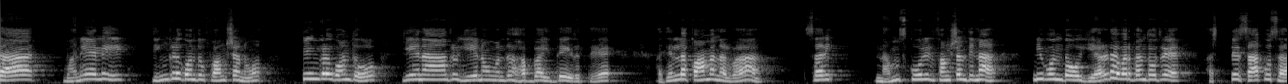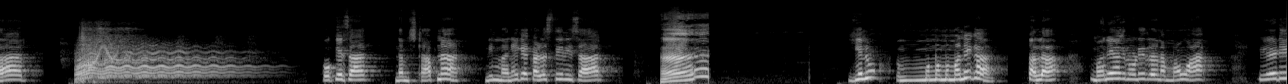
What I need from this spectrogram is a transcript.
ಸರ್ ಮನೆಯಲ್ಲಿ ತಿಂಗಳಿಗೊಂದು ಫಂಕ್ಷನು ತಿಂಗಳಿಗೊಂದು ಏನಾದರೂ ಏನೋ ಒಂದು ಹಬ್ಬ ಇದ್ದೇ ಇರುತ್ತೆ. ಅದೆಲ್ಲ ಕಾಮನ್ ಅಲ್ವಾ? ಸರಿ ನಮ್ಮ ಸ್ಕೂಲಿನ ಫಂಕ್ಷನ್ ದಿನ ನೀವೊಂದು ಎರಡು ಅವರ್ ಬಂದೋದ್ರೆ ಅಷ್ಟೇ ಸಾಕು ಸರ್. ಓಕೆ ಸರ್ ನಮ್ಮ ಸ್ಟಾಫ್ನ ನಿಮ್ಮ ಮನೆಗೆ ಕಳಿಸ್ತೀನಿ ಸರ್. ಏನು ಮನೆಗ? ಅಲ್ಲ, ಮನೆಯಾಗ ನೋಡಿದ್ರ ನಮ್ಮವ್ವ ಇಡೀ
